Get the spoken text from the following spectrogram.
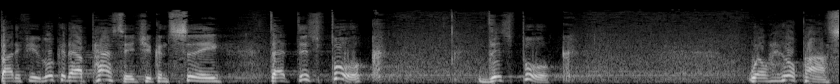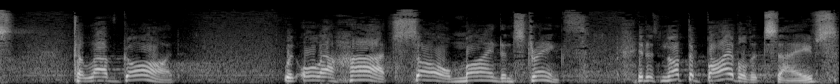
But if you look at our passage, you can see that this book, this book, will help us to love God with all our heart, soul, mind, and strength. It is not the Bible that saves,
